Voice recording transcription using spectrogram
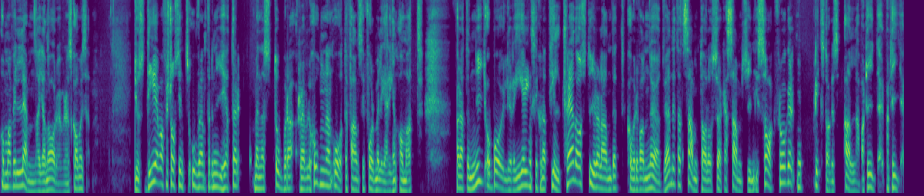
och man vill lämna januariöverenskommelsen. Just det var förstås inte så oväntade nyheter, men den stora revolutionen återfanns i formuleringen om att för att en ny och borgerlig regering ska kunna tillträda och styra landet kommer det vara nödvändigt att samtala och söka samsyn i sakfrågor med riksdagens alla partier. partier.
